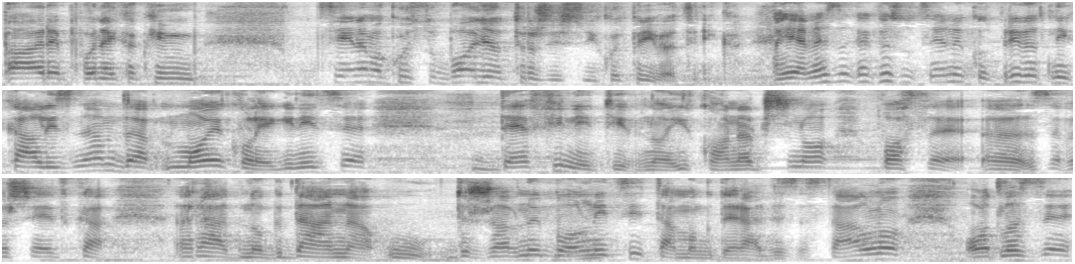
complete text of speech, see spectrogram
pare po nekakvim cenama koje su bolje od tržišnih kod privatnika. Pa ja ne znam kakve su cene kod privatnika, ali znam da moje koleginice definitivno i konačno posle e, završetka radnog dana u državnoj mhm. bolnici, tamo gde rade za stalno, odlaze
